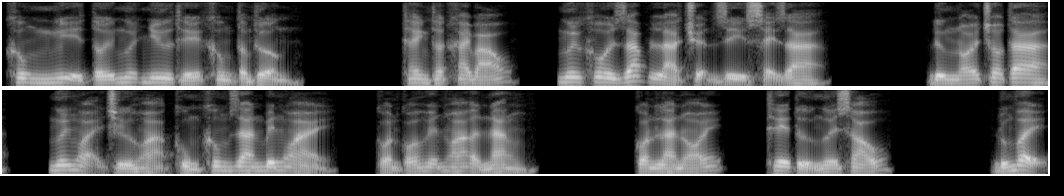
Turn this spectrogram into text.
không nghĩ tới ngươi như thế không tầm thường. Thành thật khai báo, ngươi khôi giáp là chuyện gì xảy ra? Đừng nói cho ta, ngươi ngoại trừ hỏa cùng không gian bên ngoài, còn có huyễn hóa ẩn năng. Còn là nói, thê tử ngươi sáu. Đúng vậy,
